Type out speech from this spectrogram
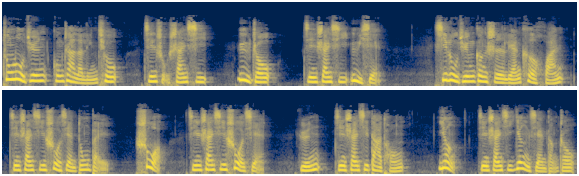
中路军攻占了灵丘（今属山西）、豫州（今山西玉县），西路军更是连克环（今山西朔县东北）、朔（今山西朔县）、云（今山西大同）、应（今山西应县）等州。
